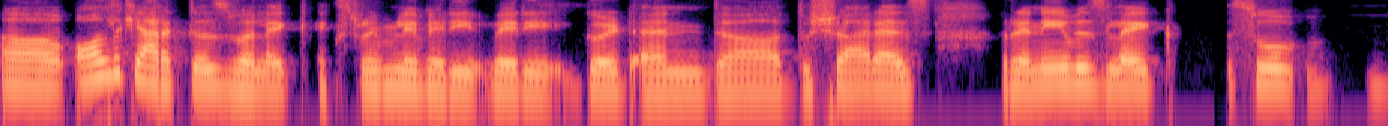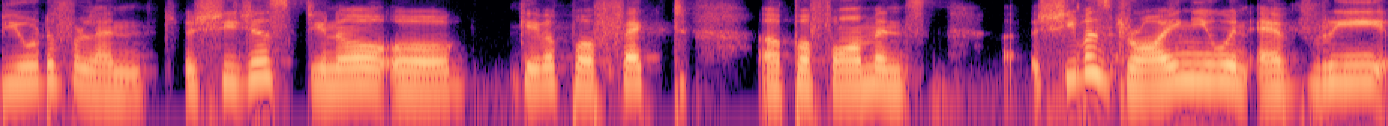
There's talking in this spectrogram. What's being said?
uh, all the characters were like extremely very very good. And uh, tushar as renee was like so beautiful. And she just you know uh, gave a perfect uh, performance. She was drawing you in every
